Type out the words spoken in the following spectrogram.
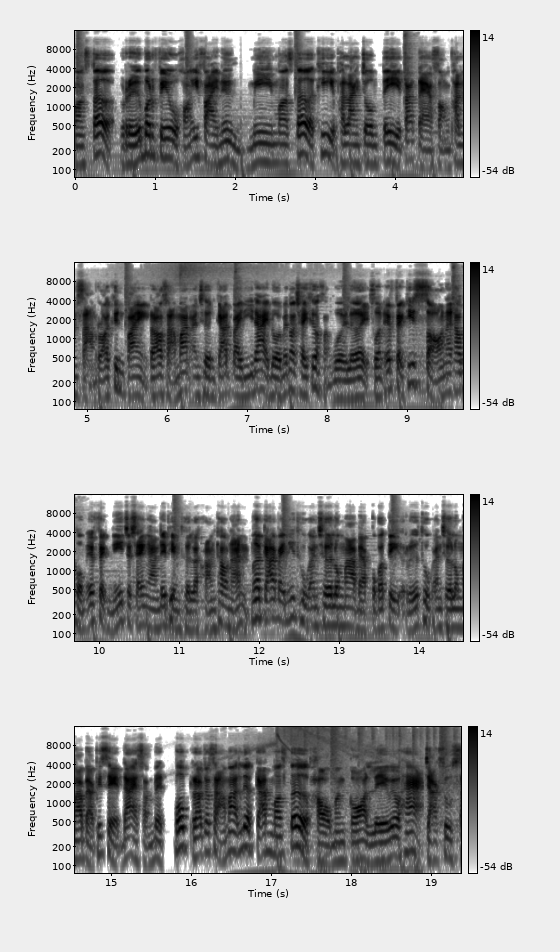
มอนสเตอร์ หรือบนฟิลของอีกฝ่ายหนึ่งมีมอนสเตอร์ที่พลังโจมตีตั้งแต่ 2,300 ขึ้นไป เราสามารถอัญเชิญการ์ดใบนี้ได้โดยไม่ต้องใช้เครื่องสังเวยเลย ส่วนเอฟเฟกที่2นะครับผมเอฟเฟกนี้จะใช้งานได้เพียงเทิร์นละครั้งเท่านั้นเมื่อการ์ดใบนี้ถูกอัญเชิญลงมาแบบปกติ หรือถูกอัญเชิญลงมาแบบพิเศษได้สำเร็จปุ๊บเราจะสามารถเลือกการ์ดมอนสเตอร์เผ่ามังกรเลเวล5จากสุส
